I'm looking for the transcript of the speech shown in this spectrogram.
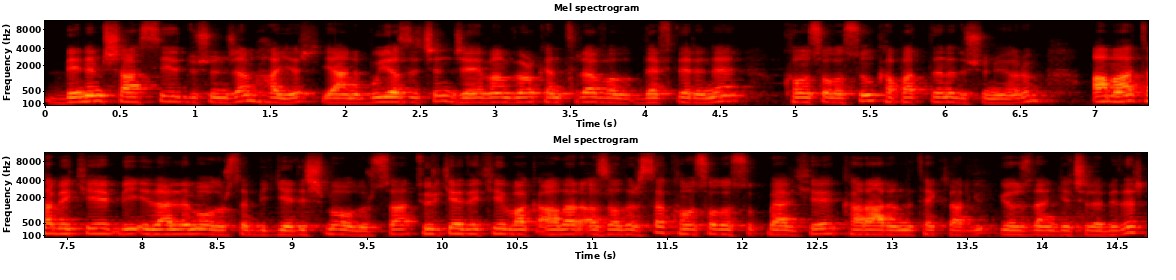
Benim şahsi düşüncem hayır. Yani bu yaz için J1 Work and Travel defterini konsolosluğun kapattığını düşünüyorum. Ama tabii ki bir ilerleme olursa, bir gelişme olursa, Türkiye'deki vakalar azalırsa konsolosluk belki kararını tekrar gözden geçirebilir.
